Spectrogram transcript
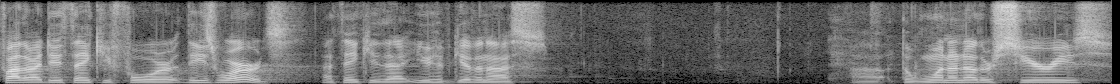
Father, I do thank you for these words I thank you that you have given us uh, the One Another series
